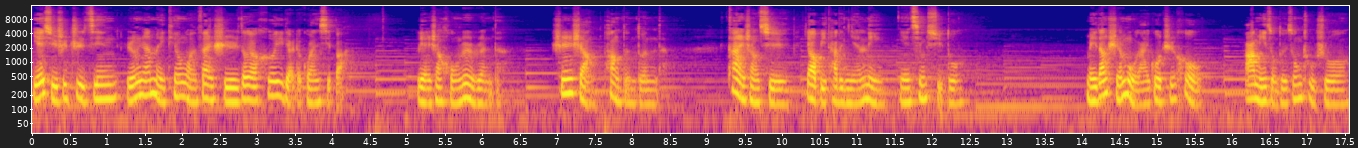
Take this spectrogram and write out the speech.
也许是至今仍然每天晚饭时都要喝一点的关系吧，脸上红润润的，身上胖墩墩的，看上去要比他的年龄年轻许多。每当神母来过之后，阿米总对宗助说：“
